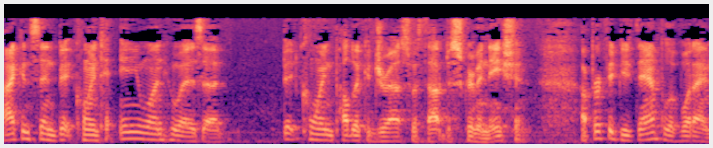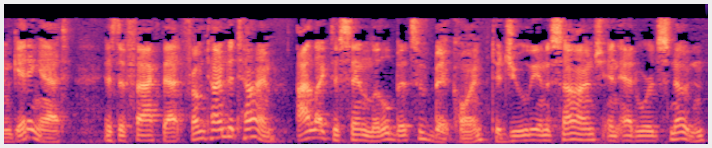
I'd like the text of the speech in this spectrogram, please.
I can send Bitcoin to anyone who has a Bitcoin public address without discrimination. A perfect example of what I am getting at is the fact that from time to time, I like to send little bits of Bitcoin to Julian Assange and Edward Snowden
